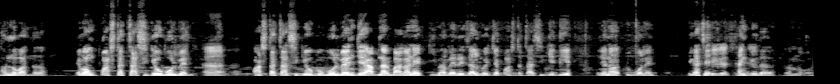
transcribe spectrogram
ধন্যবাদ দাদা। এবং পাঁচটা চাষিকেও বলবেন। হ্যাঁ হ্যাঁ। পাঁচটা চাষিকেও বলবেন যে আপনার বাগানে কীভাবে রেজাল্ট হয়েছে পাঁচটা চাষিকে দিয়ে যেন একটু বলেন। ঠিক আছে? ঠিক আছে। থ্যাংক ইউ দাদা। ধন্যবাদ।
